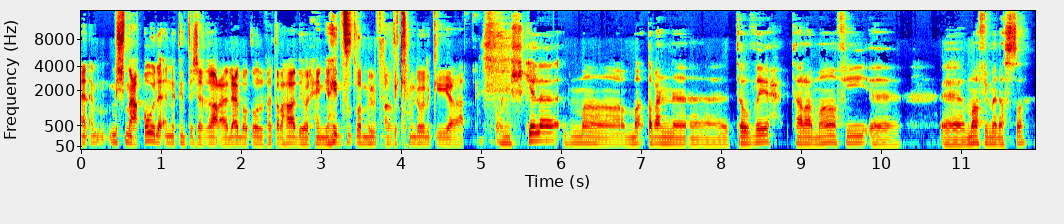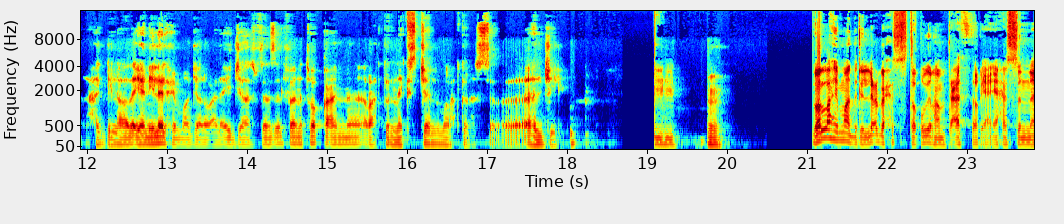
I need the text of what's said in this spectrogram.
أنا مش معقولة إنك أنت شغال على لعبة طول الفترة هذه والحين جاي تطلب من ال fans يكملوا لك إياها. المشكلة ما, ما طبعا آه، توضيح ترى ما في آه، آه، ما في منصة حق هذا. يعني للحين ما قالوا على أي جهاز بتنزل فنتوقع إنه راح تكون next gen ما راح تكون آه، هالجيل. مم. والله ما أدري اللعبة أحس تطويرها متعثر يعني أحس انه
